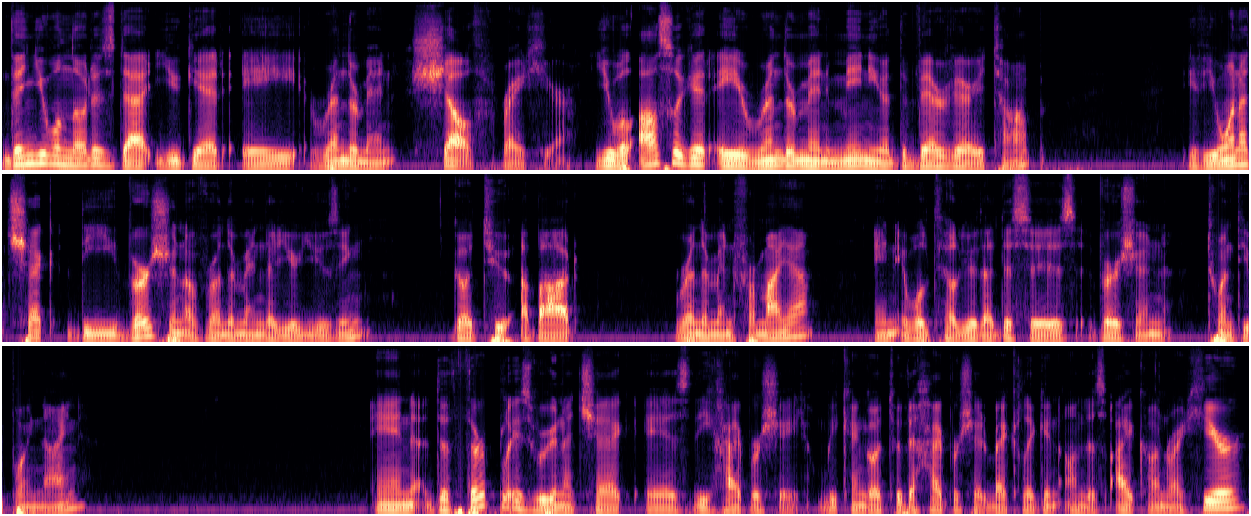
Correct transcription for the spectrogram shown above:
Then you will notice that you get a RenderMan shelf right here. You will also get a RenderMan menu at the very, very top. If you want to check the version of RenderMan that you're using, go to About RenderMan for Maya, and it will tell you that this is version 20.9. And the third place we're going to check is the Hypershade. We can go to the Hypershade by clicking on this icon right here,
